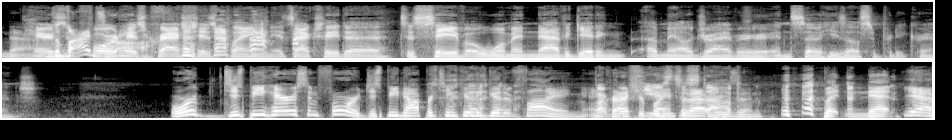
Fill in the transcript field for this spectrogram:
No. Harrison Ford has crashed his plane, it's actually to to save a woman navigating a male driver, and so he's also pretty cringe. Or just be Harrison Ford. Just be not particularly good at flying and crash your plane for that stop. reason. but net, Yeah,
